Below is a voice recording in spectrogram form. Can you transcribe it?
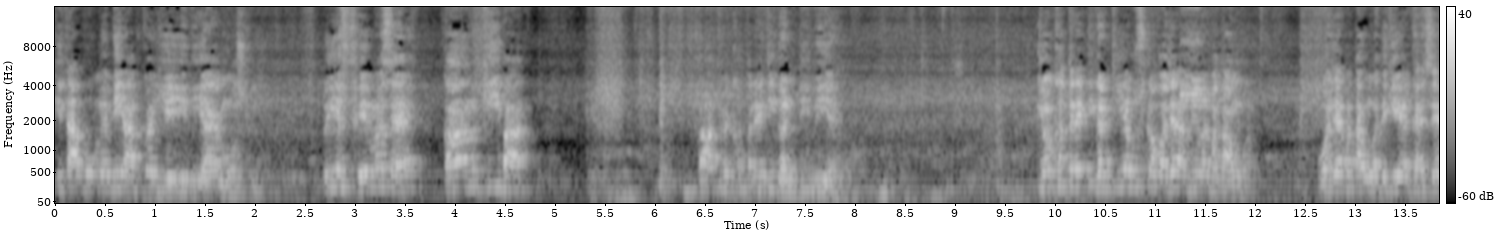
किताबों में भी आपका यही दिया है मोस्टली तो ये फ़ेमस है, काम की बात। साथ में खतरे की घंटी भी है। क्यों खतरे की घंटी है? उसका वजह अभी मैं बताऊँगा। वजह बताऊँगा देखिएगा कैसे।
